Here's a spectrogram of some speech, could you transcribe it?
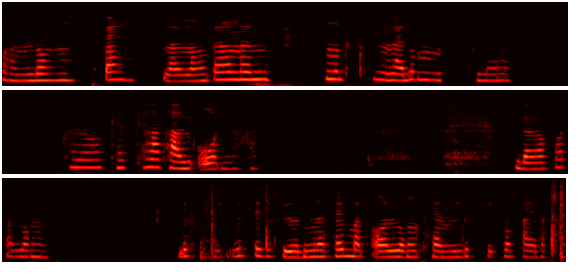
ก่อนลงแป้งเราลงแป้งนั้นมันขึ้นอะไรรูปแมวเขาเรียกว่าแคปชั่นทาริโอนนะคะ เดี๋ยวเราก็จะลงลิปสติกลิปสติกสีนี้เราใช้บัตรออนลงแทนลิปสติกเข้าไปนะคะ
